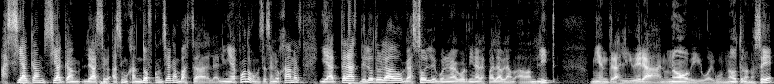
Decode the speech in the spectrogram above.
a Siakam. Siakam le hace, hace un handoff con Siakam, va hasta la línea de fondo, como se hacen los hammers. Y atrás, del otro lado, Gasol le pone una cortina a la espalda a Van Vliet, mientras libera a Nunobi o algún otro, no sé.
